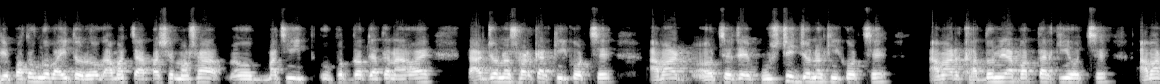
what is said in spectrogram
যে পতঙ্গবাহিত রোগ, আমার চারপাশে মশা মাছি উপদ্রব যাতে না হয়, তার জন্য সরকার কি করছে? আমার হচ্ছে যে পুষ্টির জন্য কি করছে? আমার খাদ্য নিরাপত্তার কি হচ্ছে? আমার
